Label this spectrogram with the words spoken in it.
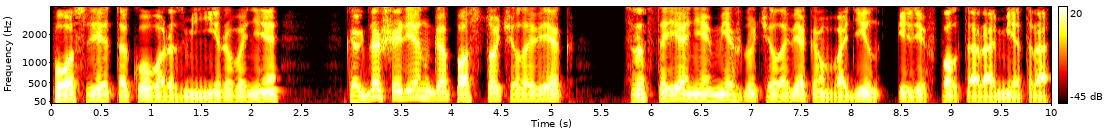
После такого разминирования, когда шеренга по 100 человек с расстоянием между человеком в один или в полтора метра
